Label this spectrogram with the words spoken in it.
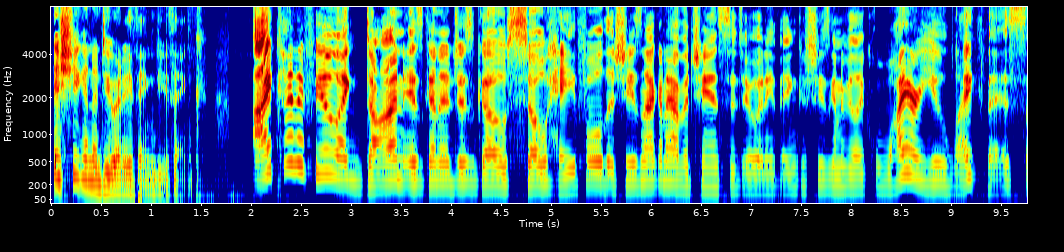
Is she going to do anything? Do you think? I kind of feel like Don is going to just go so hateful that she's not going to have a chance to do anything because she's going to be like, why are you like this?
